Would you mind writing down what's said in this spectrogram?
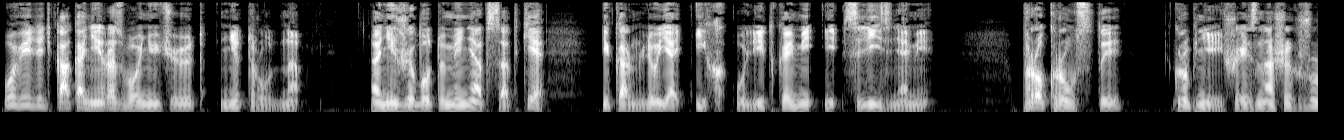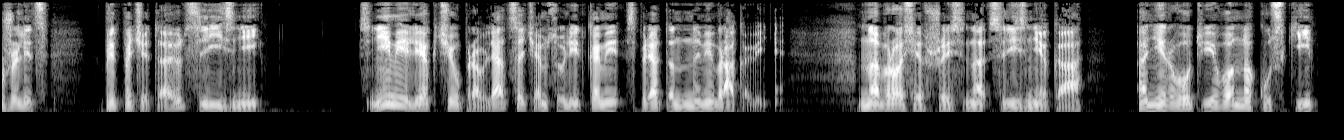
Увидеть, как они разбойничают, нетрудно. Они живут у меня в садке, и кормлю я их улитками и слизнями. Прокрусты, крупнейшие из наших жужелиц, предпочитают слизней – с ними легче управляться, чем с улитками, спрятанными в раковине. Набросившись на слизняка, они рвут его на куски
